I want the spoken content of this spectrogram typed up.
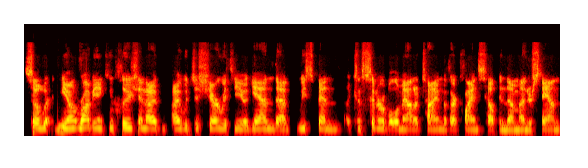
So, you know, Robbie, in conclusion, I, I would just share with you again that we spend a considerable amount of time with our clients helping them understand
